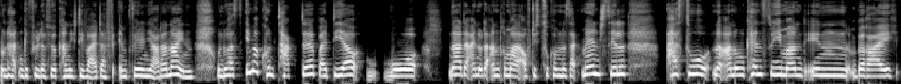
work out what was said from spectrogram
und hat ein Gefühl dafür, kann ich die weiterempfehlen, ja oder nein. Und du hast immer Kontakte bei dir, wo na, der ein oder andere mal auf dich zukommt und sagt, Mensch, Sil, hast du eine Ahnung, kennst du jemand im Bereich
